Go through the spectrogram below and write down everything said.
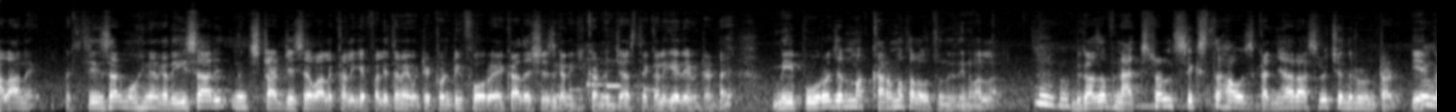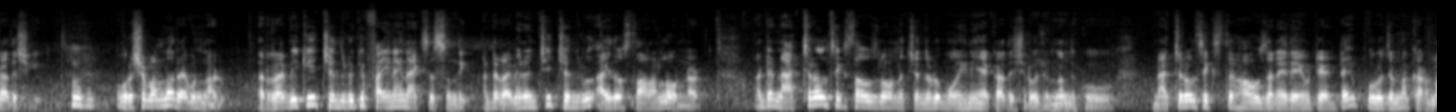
అలానే ప్రతిసారి మోహిని అని కదా ఈసారి నుంచి స్టార్ట్ చేసే వాళ్ళకి కలిగే ఫలితం ఏమిటి? ట్వంటీ ఫోర్ ఏకాదశి కనుక ఇక్కడ నుంచి చేస్తే కలిగేది ఏమిటంటే మీ పూర్వజన్మ కర్మ తలవుతుంది దీనివల్ల. Because of natural sixth house కన్యారాశిలో చంద్రుడు ఉంటాడు ఈ ఏకాదశికి. వృషభంలో రవి ఉన్నాడు. రవికి చంద్రుడికి ఫైవ్ నైన్ యాక్సెస్ ఉంది. అంటే రవి నుంచి చంద్రుడు ఐదో స్థానంలో ఉన్నాడు. అంటే న్యాచురల్ సిక్స్త్ హౌస్లో ఉన్న చంద్రుడు మోహిని ఏకాదశి రోజు ఉన్నందుకు న్యాచురల్ సిక్స్త్ హౌస్ అనేది ఏమిటి అంటే పూర్వజన్మ కర్మ.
